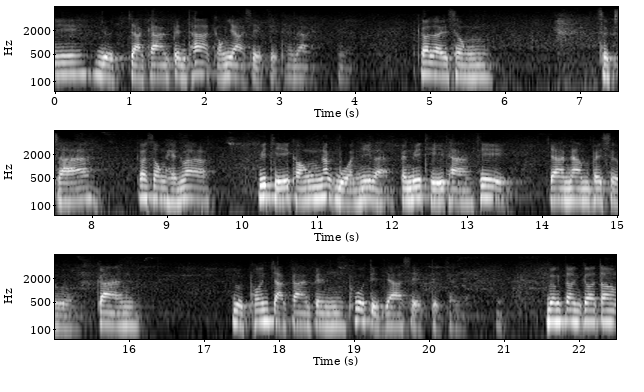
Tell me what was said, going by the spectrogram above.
นี้หยุดจากการเป็นทาสของยาเสพติดให้ได้ ก็เลยทรงศึกษา ก็ทรงเห็นว่าวิถีของนักบวชนี้แหละ เป็นวิถีทางที่จะนำไปสู่การหลุดพ้นจากการเป็นผู้ติดยาเสพติดกัน เบื้องต้นก็ต้อง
